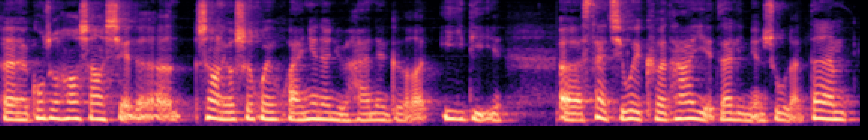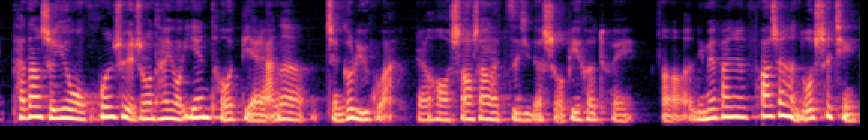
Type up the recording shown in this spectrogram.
呃公众号上写的《上流社会怀念的女孩》那个伊迪。呃，塞奇维克他也在里面住了，但他当时用昏睡中，他用烟头点燃了整个旅馆，然后烧伤了自己的手臂和腿。呃，里面发生发生很多事情。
